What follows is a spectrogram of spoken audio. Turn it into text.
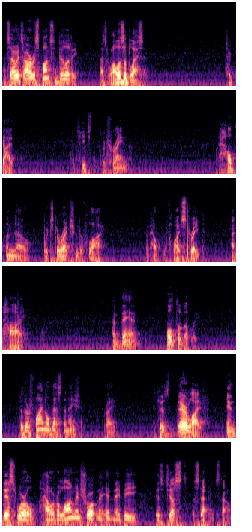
And so it's our responsibility as well as a blessing, to guide teach them, to train them, to help them know which direction to fly, and help them fly straight and high. And then, ultimately, to their final destination, right? Because their life in this world, however long and short it may be, is just the stepping stone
